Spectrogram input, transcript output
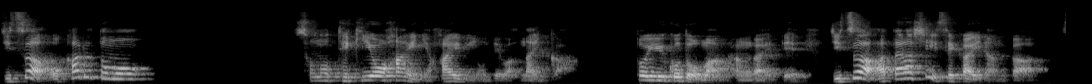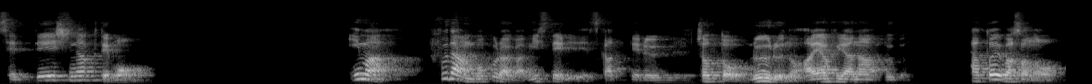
実はオカルトもその適用範囲に入るのではないか。ということをまあ考えて、実は新しい世界なんか設定しなくても、今、普段僕らがミステリーで使ってるちょっとルールのあやふやな部分。例えばその、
